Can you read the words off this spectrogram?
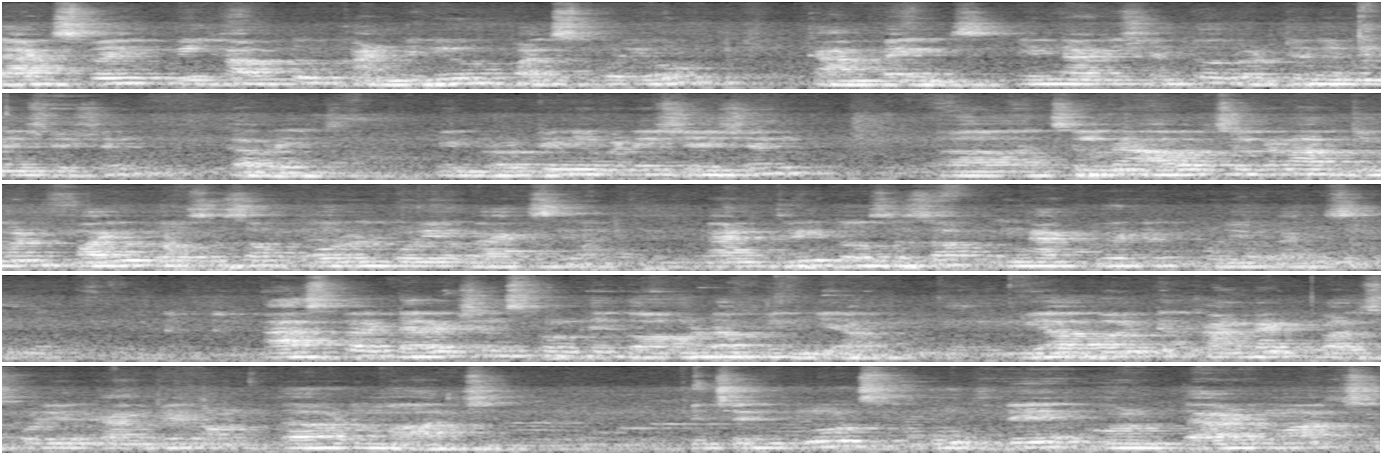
that's why we have to continue pulse polio campaigns in addition to routine immunization coverage. In routine immunization, uh, children, our children are given five doses of oral polio vaccine and three doses of inactivated polio vaccine. As per directions from the government of India, we are going to conduct pulse polio campaign on 3rd March, which includes booth day on 3rd March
